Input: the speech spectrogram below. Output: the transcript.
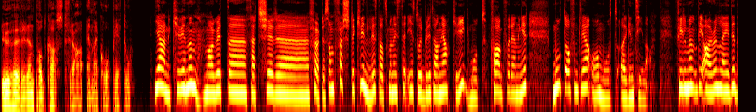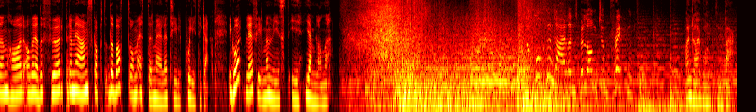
Du hører en podkast fra NRK P2. Jernkvinnen Margaret uh, Thatcher uh, førte som første kvinnelige statsminister i Storbritannia krig mot fagforeninger, mot det offentlige og mot Argentina. Filmen The Iron Lady den har allerede før premieren skapt debatt om ettermælet til politikeren. I går ble filmen vist i hjemlandet. The Falkland Islands belong to Britain, and I want them back.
